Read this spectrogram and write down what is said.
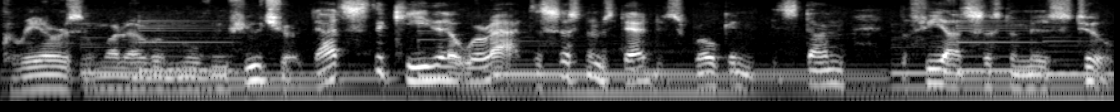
careers and whatever moving future? That's the key that we're at. The system's dead, it's broken, it's done. The fiat system is too.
